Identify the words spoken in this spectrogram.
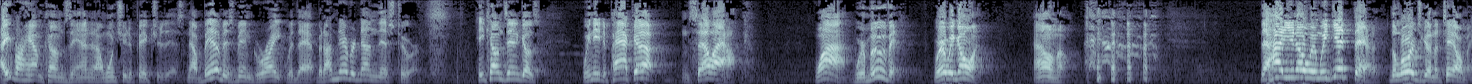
Abraham comes in, and I want you to picture this. Now, Bev has been great with that, but I've never done this to her. He comes in and goes, We need to pack up and sell out. Why? We're moving. Where are we going? I don't know. how do you know when we get there? The Lord's going to tell me.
